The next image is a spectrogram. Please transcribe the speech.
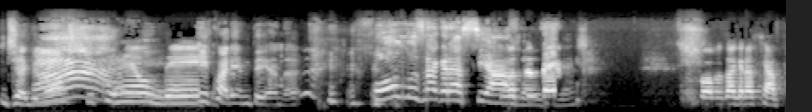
Diagnóstico ah, e quarentena. Fomos agraciadas. Né? Fomos agraciados.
